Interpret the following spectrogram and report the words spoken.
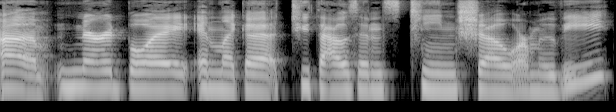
um nerd boy in like a 2000s teen show or movie.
